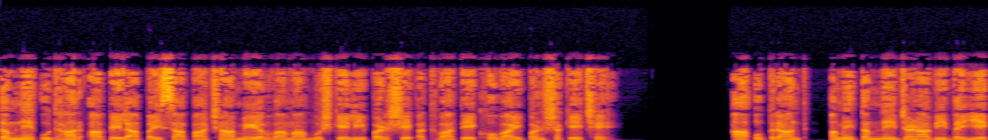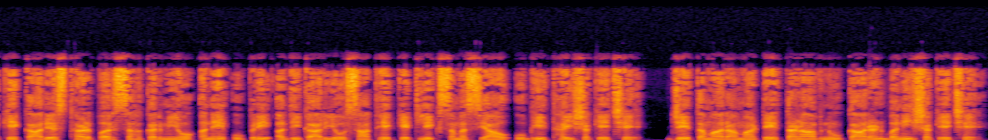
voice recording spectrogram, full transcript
તમને ઉધાર આપેલા પૈસા પાછા મેળવવામાં મુશ્કેલી પડશે અથવા તે ખોવાઈ પણ શકે છે. આ ઉપરાંત, અમે તમને જણાવી દઈએ કે કાર્યસ્થળ પર સહકર્મીઓ અને ઉપરી અધિકારીઓ સાથે કેટલીક સમસ્યાઓ ઊભી થઈ શકે છે, જે તમારા માટે તણાવનું કારણ બની શકે છે.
